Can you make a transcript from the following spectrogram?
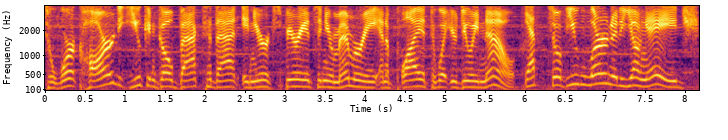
to work hard, you can go back to that in your experience in your memory and apply it to what you're doing now. Yep. So if you learn at a young age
